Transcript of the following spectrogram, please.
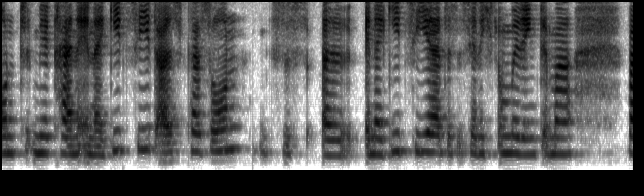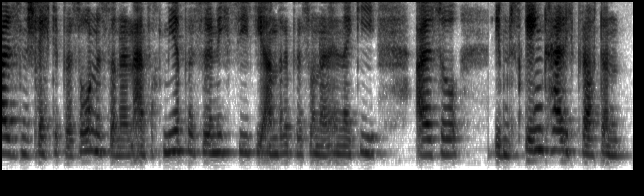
und mir keine Energie zieht als Person. Das ist äh, Energiezieher, das ist ja nicht unbedingt immer, weil es eine schlechte Person ist, sondern einfach mir persönlich zieht die andere Person an Energie. Also eben das Gegenteil, ich brauche dann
